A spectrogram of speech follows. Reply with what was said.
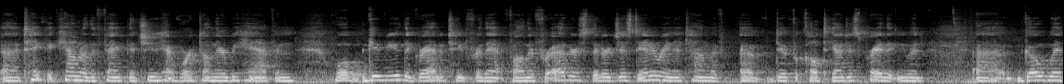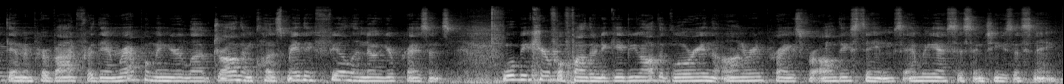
uh, take account of the fact that you have worked on their behalf. And we'll give you the gratitude for that, Father. For others that are just entering a time of, of difficulty, I just pray that you would uh, go with them and provide for them. Wrap them in your love. Draw them close. May they feel and know your presence. We'll be careful, Father, to give you all the glory and the honor and praise for all these things. And we ask this in Jesus' name.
